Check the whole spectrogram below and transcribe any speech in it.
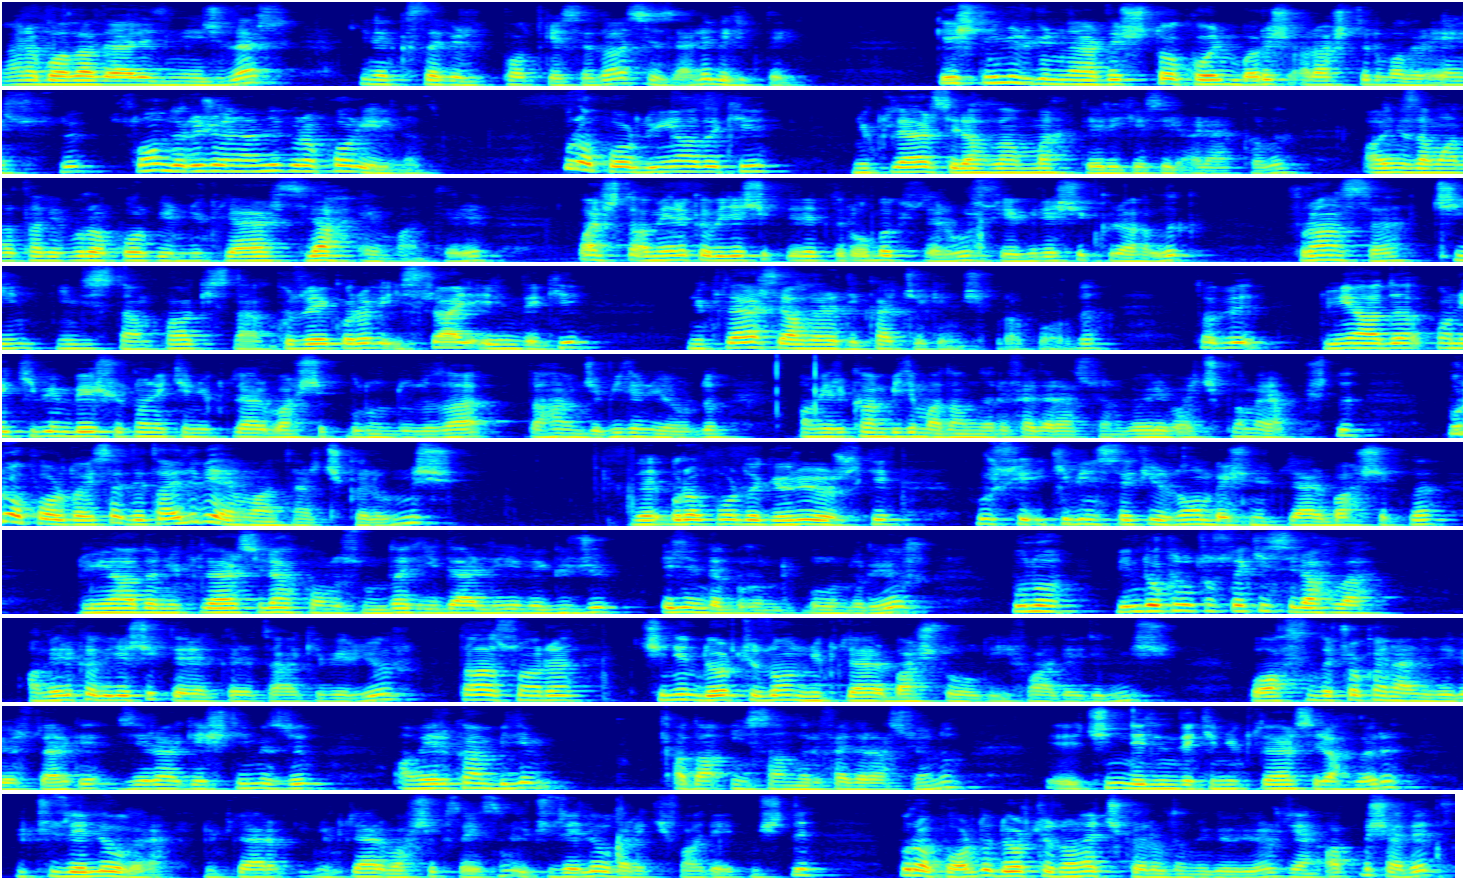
Merhabalar değerli dinleyiciler. Yine kısa bir podcast'te daha sizlerle birlikteyim. Geçtiğimiz günlerde Stockholm Barış Araştırmaları Enstitüsü son derece önemli bir rapor yayınladı. Bu rapor dünyadaki nükleer silahlanma tehlikesiyle alakalı. Aynı zamanda tabii bu rapor bir nükleer silah envanteri. Başta Amerika Birleşik Devletleri olmak üzere Rusya, Birleşik Krallık, Fransa, Çin, Hindistan, Pakistan, Kuzey Kore ve İsrail elindeki nükleer silahlara dikkat çekilmiş bu raporda. Tabii Dünyada 12.512 nükleer başlık bulunduğu da daha önce biliniyordu. Amerikan Bilim Adamları Federasyonu böyle bir açıklama yapmıştı. Bu raporda ise detaylı bir envanter çıkarılmış. Ve bu raporda görüyoruz ki Rusya 2815 nükleer başlıkla dünyada nükleer silah konusunda liderliği ve gücü elinde bulunduruyor. Bunu 1938 silahla Amerika Birleşik Devletleri takip ediyor. Daha sonra Çin'in 410 nükleer başlı olduğu ifade edilmiş. Bu aslında çok önemli bir gösterge. Zira geçtiğimiz yıl Amerikan Bilim Adam İnsanları Federasyonu e, Çin'in elindeki nükleer silahları 350 olarak nükleer nükleer başlık sayısını 350 olarak ifade etmişti. Bu raporda 410'a çıkarıldığını görüyoruz. Yani 60 adet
